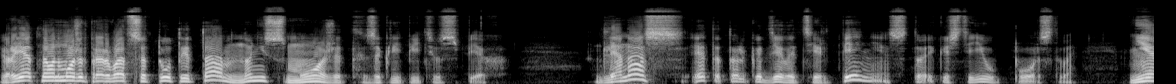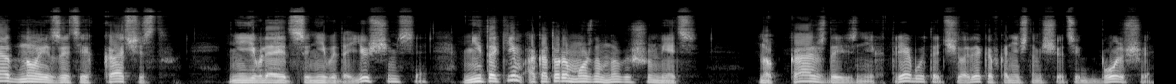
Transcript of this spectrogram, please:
Вероятно, он может прорваться тут и там, но не сможет закрепить успех. Для нас это только дело терпения, стойкости и упорства. Ни одно из этих качеств не является ни выдающимся, ни таким, о котором можно много шуметь. Но каждый из них требует от человека в конечном счете больше,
